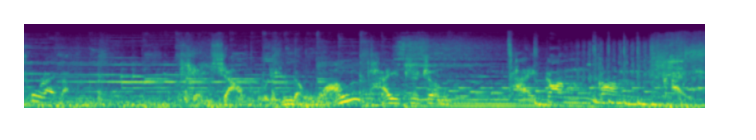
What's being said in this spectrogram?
出来的。天下武林的王牌之争才刚刚开始。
